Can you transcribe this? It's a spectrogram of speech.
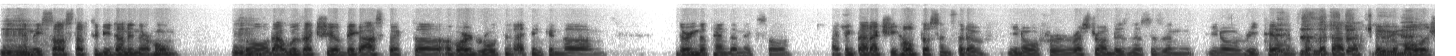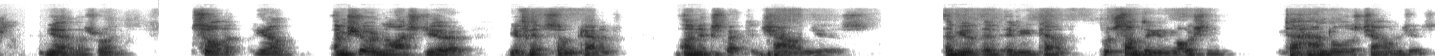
mm-hmm. and they saw stuff to be done in their home. Mm-hmm. So that was actually a big aspect uh, of our growth, and I think in the um, during the pandemic. So I think that actually helped us instead of you know for restaurant businesses and you know retail and stuff like that that's been demolished. Yeah, that's right. So you know, I'm sure in the last year you've hit some kind of unexpected challenges. Have you have, you kind of put something in motion to handle those challenges?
